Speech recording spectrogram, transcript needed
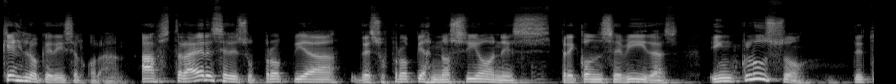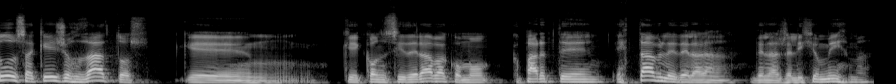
qué es lo que dice el Corán, abstraerse de, su propia, de sus propias nociones preconcebidas, incluso de todos aquellos datos que que consideraba como parte estable de la, de la religión misma,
